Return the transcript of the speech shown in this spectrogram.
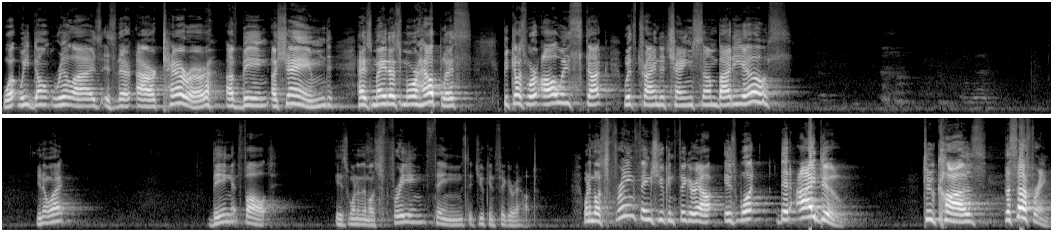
What we don't realize is that our terror of being ashamed has made us more helpless because we're always stuck with trying to change somebody else. You know what? Being at fault is one of the most freeing things that you can figure out. One of the most freeing things you can figure out is what did I do to cause the suffering?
